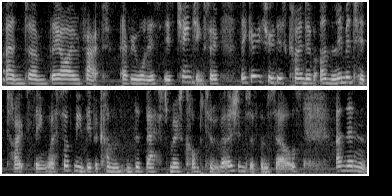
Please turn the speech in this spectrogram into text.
And um, they are in fact everyone is is changing. So they go through this kind of unlimited type thing where suddenly they become the best most competent versions of themselves. And then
